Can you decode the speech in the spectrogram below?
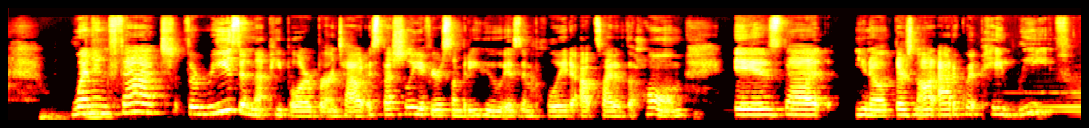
when mm-hmm. in fact, the reason that people are burnt out, especially if you're somebody who is employed outside of the home, is that, you know, there's not adequate paid leave.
